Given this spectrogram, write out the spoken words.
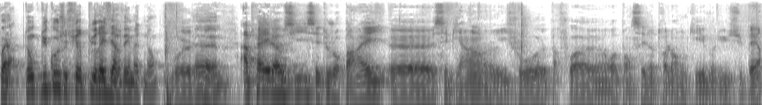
voilà. Donc du coup, je suis plus réservé maintenant. Euh, Après, là aussi, c'est toujours pareil. Euh, c'est bien. Il faut parfois repenser notre langue qui évolue. Super.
